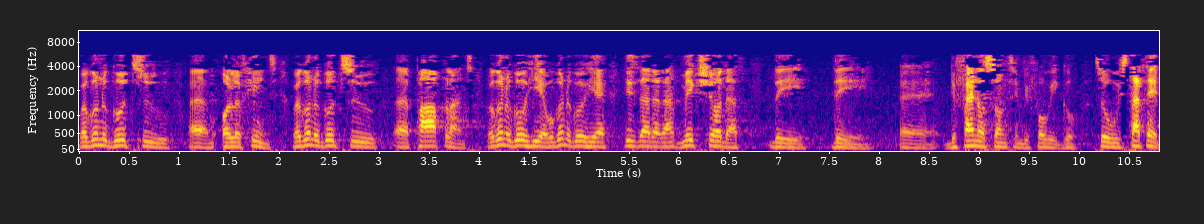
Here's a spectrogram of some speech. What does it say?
We're going to go to um, Olefins. We're going to go to uh, power plants. We're going to go here. We're going to go here. This, that, that, that. Make sure that the, they, uh, they us something before we go. So we started.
